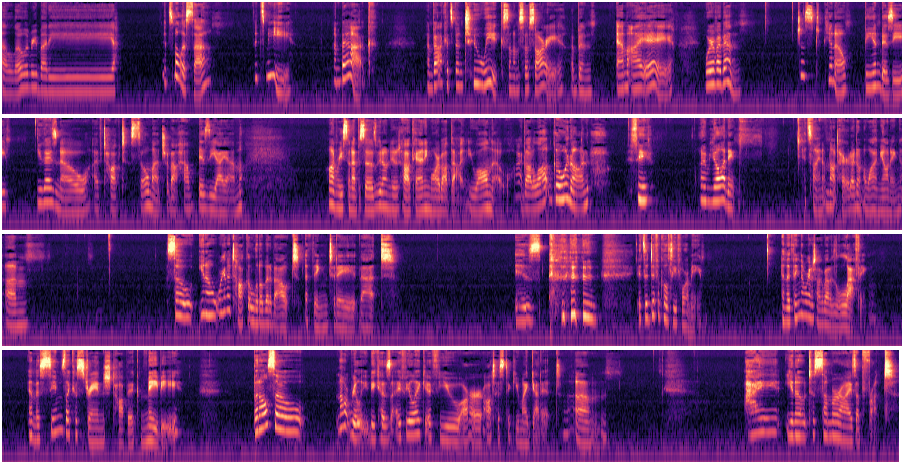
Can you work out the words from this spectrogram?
Hello, everybody. It's Melissa. It's me. I'm back. I'm back. It's been two weeks, and I'm so sorry. I've been MIA. Where have I been? Just, you know, being busy. You guys know I've talked so much about how busy I am on recent episodes. We don't need to talk anymore about that. You all know. I got a lot going on. See, I'm yawning. It's fine. I'm not tired. I don't know why I'm yawning. Um so, you know, we're going to talk a little bit about a thing today that is it's a difficulty for me. And the thing that we're going to talk about is laughing. And this seems like a strange topic, maybe, but also not really, because I feel like if you are autistic, you might get it. Um, I, you know, to summarize up front,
